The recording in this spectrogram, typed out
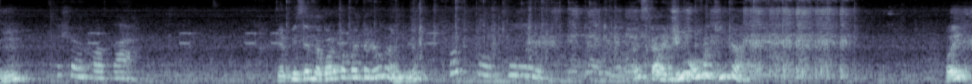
Hum? Deixa eu jogar. Minha princesa, agora o papai tá jogando, viu? Um esse cara de novo aqui, cara. Oi?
